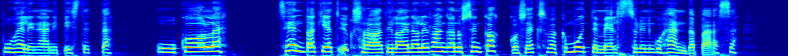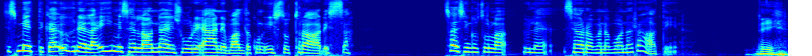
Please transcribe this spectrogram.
puhelinäänipistettä UKlle sen takia, että yksi raatilainen oli rankannut sen kakkoseksi, vaikka muiden mielestä se oli niin kuin häntä päässä. Siis miettikää, yhdellä ihmisellä on näin suuri äänivalta, kun istut raadissa. Saisinko tulla Yle seuraavana vuonna raatiin? Niin.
